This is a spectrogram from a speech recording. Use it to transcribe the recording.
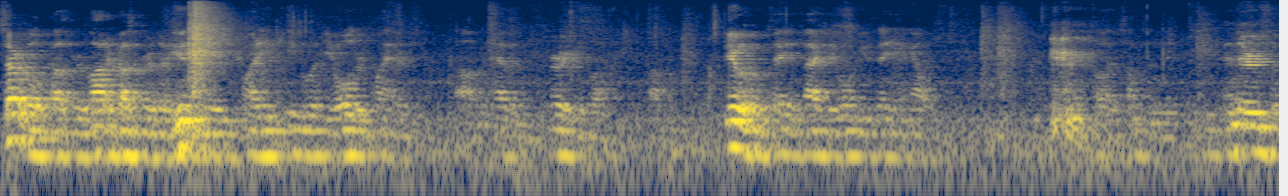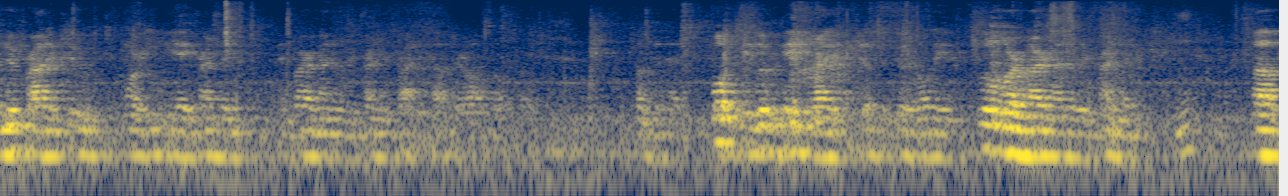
several customers, a lot of customers that using the 20, people with the older planters, um, and having very good luck. Um, Few of them say, in fact, they won't use anything else. So that's something, that- and there's some new product too, more EPA friendly, environmentally friendly products out there also. so Something that won't be lubrication right, just as good, only a little more environmentally friendly. Uh,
